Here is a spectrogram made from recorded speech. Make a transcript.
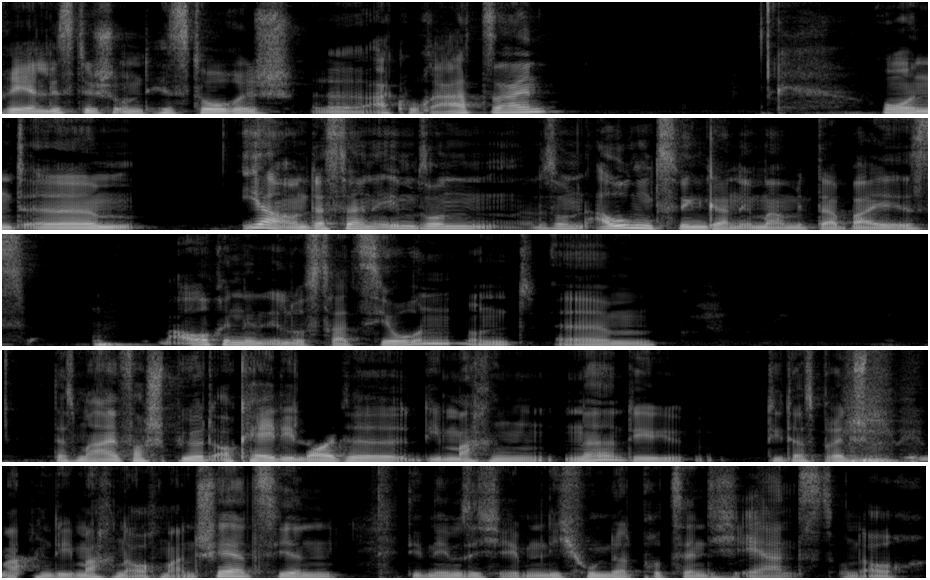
realistisch und historisch äh, akkurat sein. Und ähm, ja, und dass dann eben so ein, so ein Augenzwinkern immer mit dabei ist, auch in den Illustrationen und ähm, dass man einfach spürt, okay, die Leute, die machen, ne, die, die das Brettspiel machen, die machen auch mal ein Scherzchen, die nehmen sich eben nicht hundertprozentig ernst und auch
